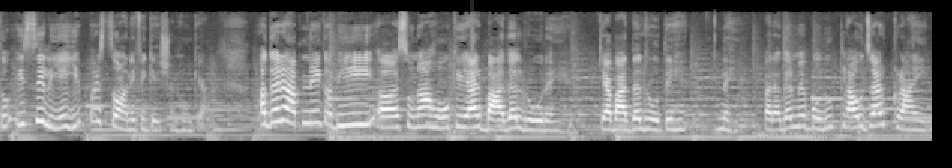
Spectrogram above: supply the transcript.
तो इसीलिए ये पर्सोनिफिकेशन हो गया। अगर आपने कभी आ, सुना हो कि यार बादल रो रहे हैं क्या बादल रोते हैं? नहीं। पर अगर मैं बोलूँ क्लाउड्स आर क्राइंग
